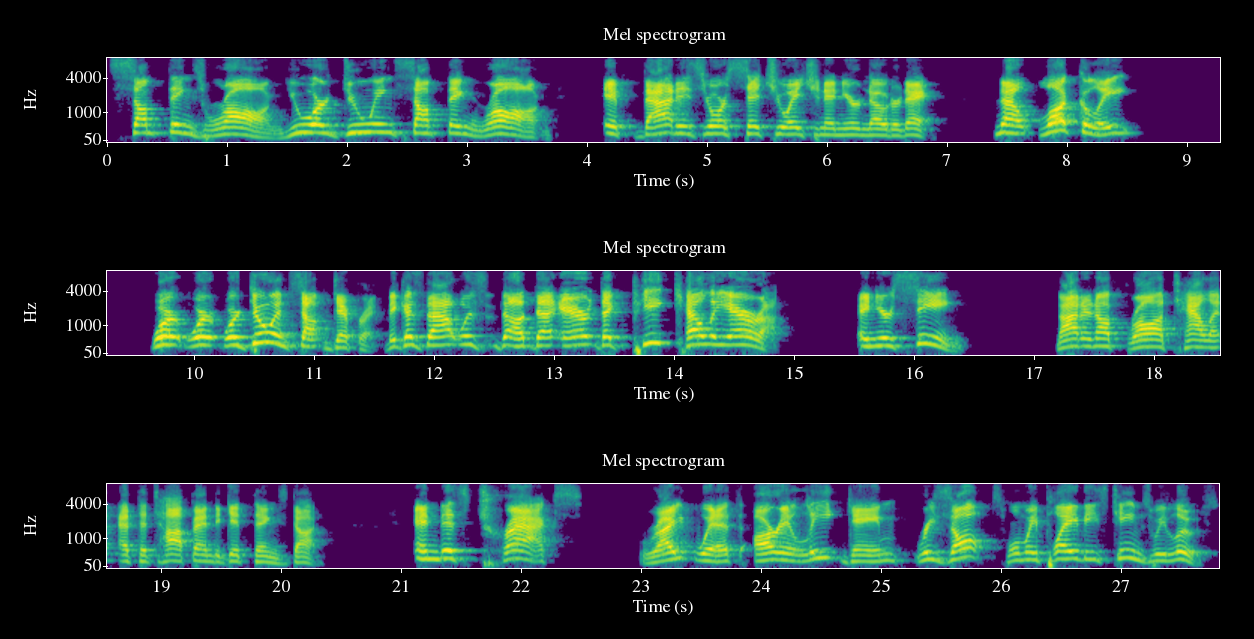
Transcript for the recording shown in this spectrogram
Something's wrong. You are doing something wrong if that is your situation and you're Notre Dame. Now, luckily, we're we're we're doing something different because that was the the air the Pete Kelly era, and you're seeing not enough raw talent at the top end to get things done, and this tracks right with our elite game results. When we play these teams, we lose.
